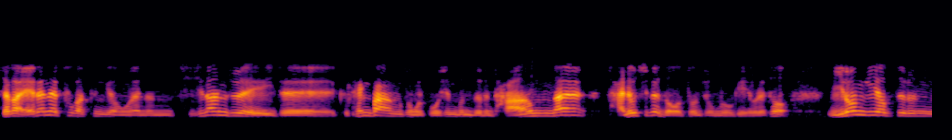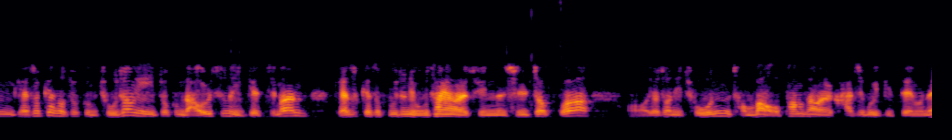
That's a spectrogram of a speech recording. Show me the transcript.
제가 LNF 같은 경우에는 지난주에 이제 그 생방송을 보신 분들은 다음날 자료집에 넣었던 종목이에요. 그래서 이런 기업들은 계속해서 조금 조정이 조금 나올 수는 있겠지만 계속해서 꾸준히 우상향할 수 있는 실적과 어, 여전히 좋은 전방 업황상을 가지고 있기 때문에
